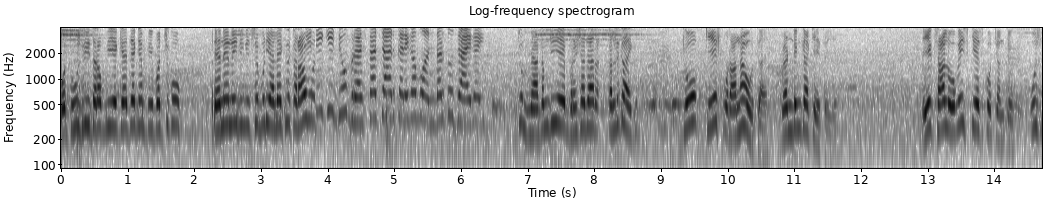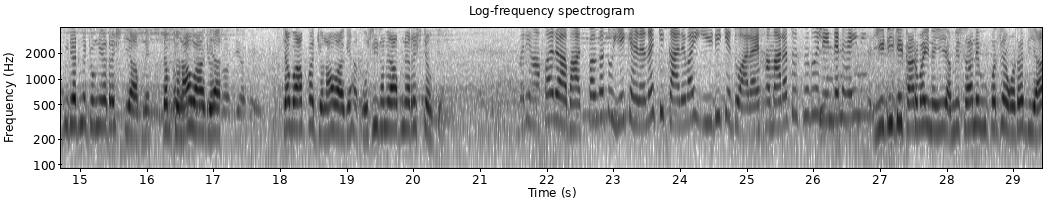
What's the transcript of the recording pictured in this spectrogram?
और दूसरी तरफ़ ये कहते हैं कि हम विपक्ष को रहने नहीं देंगे। इससे बड़ी इलेक्शन कराओ मत। कि जो भ्रष्टाचार करेगा वो अंदर तो जाएगा ही। जो मैडम जी ये भ्रष्टाचार कल का है जो केस पुराना होता है पेंडिंग का केस है ये। एक साल हो गए इस केस को चलते हुए। उस पीरियड में क्यों नहीं अरेस्ट किया आपने? जब चुनाव आ गया जब आपका चुनाव आ गया उसी समय आपने अरेस्ट क्यों किया? पर यहाँ पर भाजपा का तो ये कहना है ना कि कार्रवाई ईडी के द्वारा है। हमारा तो इसमें कोई लेन देन है ही नहीं। ईडी की कार्रवाई नहीं है। अमित शाह ने ऊपर से ऑर्डर दिया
